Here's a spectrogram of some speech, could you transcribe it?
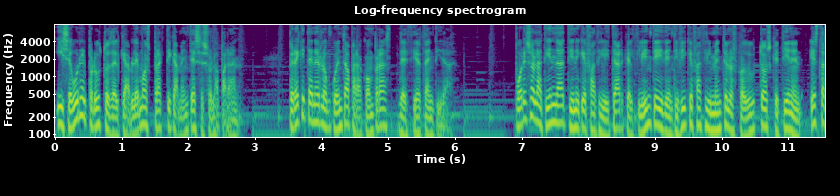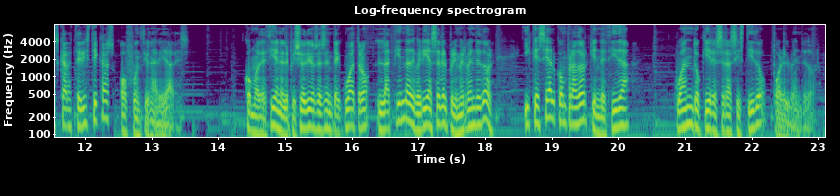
y según el producto del que hablemos prácticamente se solaparán, pero hay que tenerlo en cuenta para compras de cierta entidad. Por eso la tienda tiene que facilitar que el cliente identifique fácilmente los productos que tienen estas características o funcionalidades. Como decía en el episodio 64, la tienda debería ser el primer vendedor y que sea el comprador quien decida cuándo quiere ser asistido por el vendedor.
